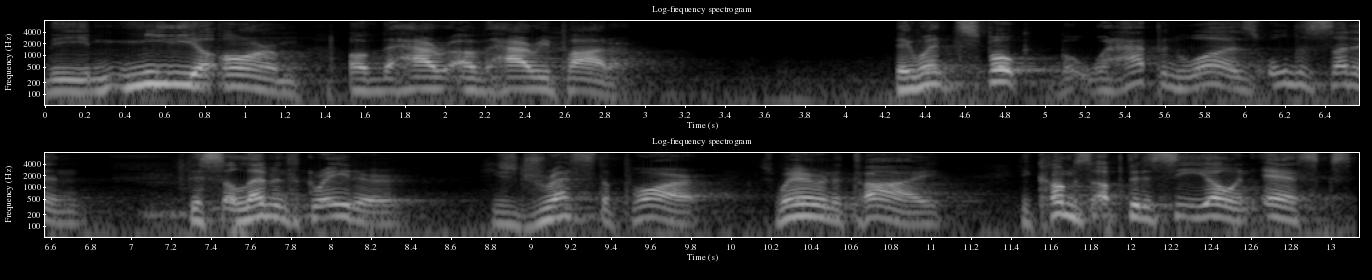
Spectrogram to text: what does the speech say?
the media arm of, the Harry, of Harry Potter. They went spoke, but what happened was all of a sudden, this 11th grader, he's dressed the part, he's wearing a tie, he comes up to the CEO and asks,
